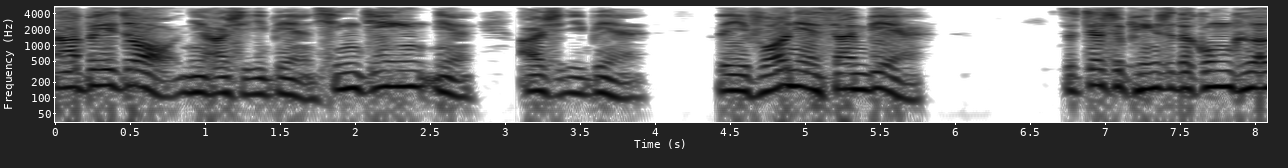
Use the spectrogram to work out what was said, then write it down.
大悲咒念二十一遍，心经念二十一遍，礼佛念三遍，这这是平时的功课，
